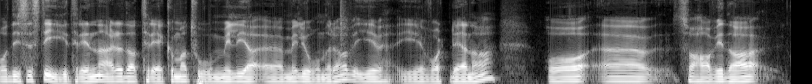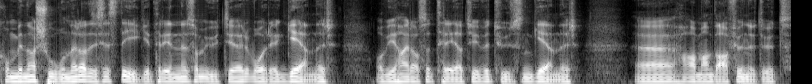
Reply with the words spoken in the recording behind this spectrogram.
Og disse stigetrinnene er det da 3,2 millioner av i, i, vårt DNA. Og eh, så har vi da kombinasjoner av disse stigetrinnene som utgjør våre gener. Og vi har altså 23 000 gener, eh, har man da funnet ut.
